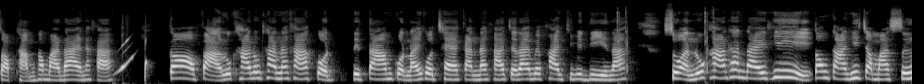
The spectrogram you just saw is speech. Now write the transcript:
สอบถามเข้ามาได้นะคะ ก็ฝากลูกค้าทุกท่านนะคะ กดติดตามกดไลค์กดแชร์กันนะคะ จะได้ไม่พลาดคลิปดีนะ ส่วนลูกค้าท่านใดที่ต้องการที่จะมาซื้อ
